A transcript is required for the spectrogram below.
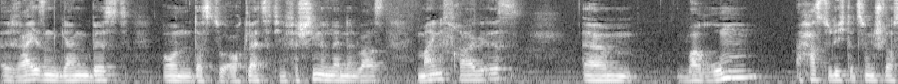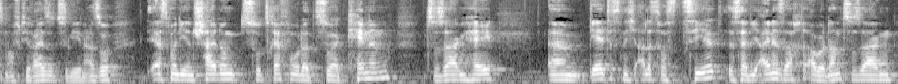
reisen gegangen bist und dass du auch gleichzeitig in verschiedenen Ländern warst. Meine Frage ist, ähm, warum hast du dich dazu entschlossen, auf die Reise zu gehen? Also erstmal die Entscheidung zu treffen oder zu erkennen, zu sagen, hey, ähm, Geld ist nicht alles, was zählt, ist ja die eine Sache, aber dann zu sagen,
